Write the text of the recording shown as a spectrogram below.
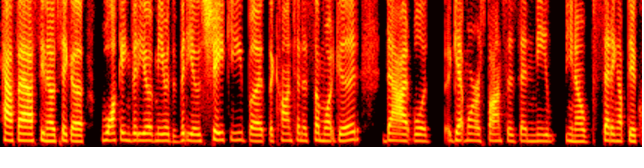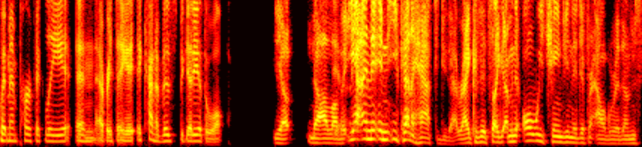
Half-ass, you know, take a walking video of me where the video is shaky, but the content is somewhat good that will get more responses than me, you know, setting up the equipment perfectly and everything. It, it kind of is spaghetti at the wall. Yep. No, I love yeah. it. Yeah. And, and you kind of have to do that, right? Because it's like, I mean, they're always changing the different algorithms.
